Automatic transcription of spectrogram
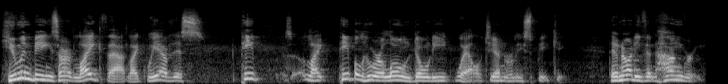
Human beings aren't like that. Like we have this, peop, like people who are alone don't eat well, generally speaking. They're not even hungry.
